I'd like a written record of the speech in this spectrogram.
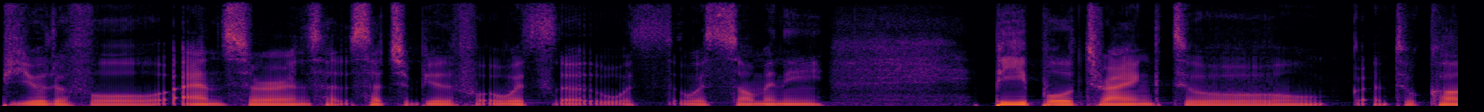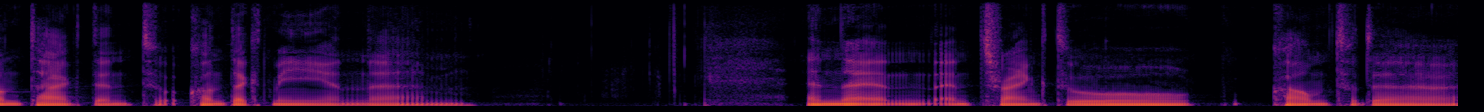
beautiful answer and such a beautiful with uh, with with so many people trying to to contact and to contact me and um, and then and trying to come to the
